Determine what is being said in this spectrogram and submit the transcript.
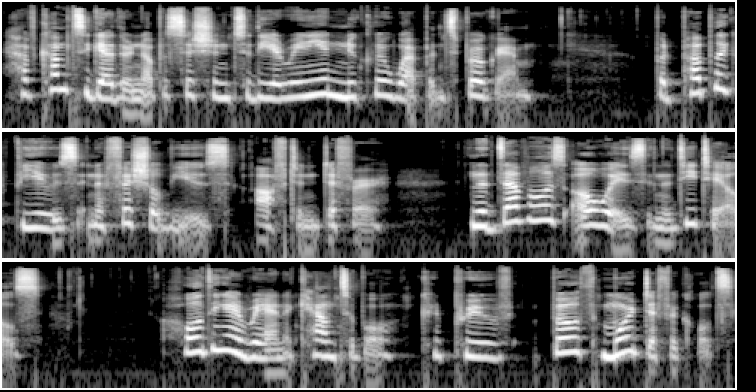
have come together in opposition to the Iranian nuclear weapons program. But public views and official views often differ, and the devil is always in the details. Holding Iran accountable could prove both more difficult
